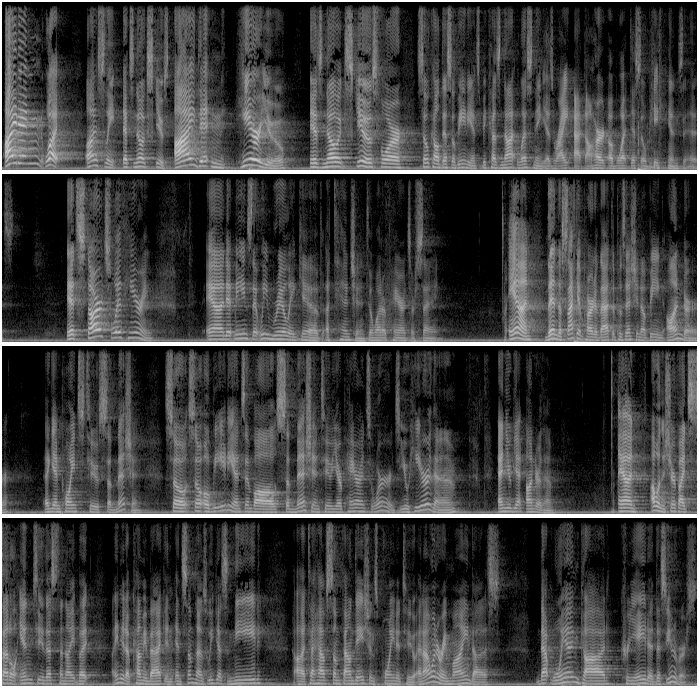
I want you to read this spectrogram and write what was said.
I didn't, what? Honestly, it's no excuse. I didn't hear you is no excuse for so called disobedience because not listening is right at the heart of what disobedience is. It starts with hearing. And it means that we really give attention to what our parents are saying. And then the second part of that, the position of being under, again points to submission. So, so obedience involves submission to your parents' words. You hear them and you get under them. And I wasn't sure if I'd settle into this tonight, but I ended up coming back, and, and sometimes we just need uh, to have some foundations pointed to. And I want to remind us that when God created this universe,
